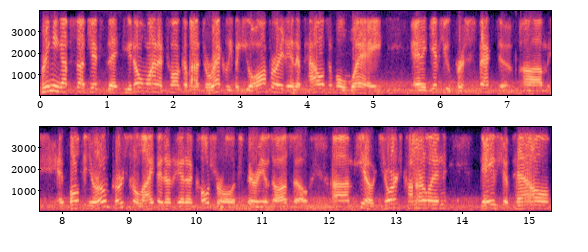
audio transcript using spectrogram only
bringing up subjects that you don't want to talk about directly, but you offer it in a palatable way, and it gives you perspective, um, both in your own personal life and a, and a cultural experience also. Um, you know, George Carlin, Dave Chappelle,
